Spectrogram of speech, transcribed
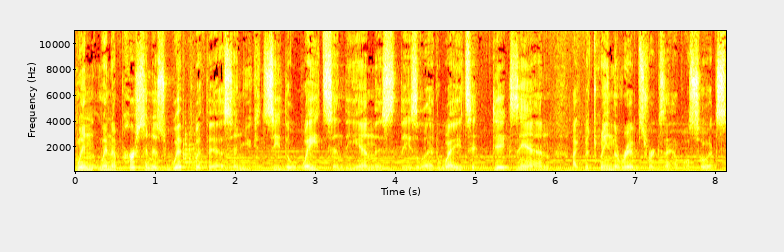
When, when a person is whipped with this, and you can see the weights in the end, this, these lead weights, it digs in, like between the ribs, for example. So it's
